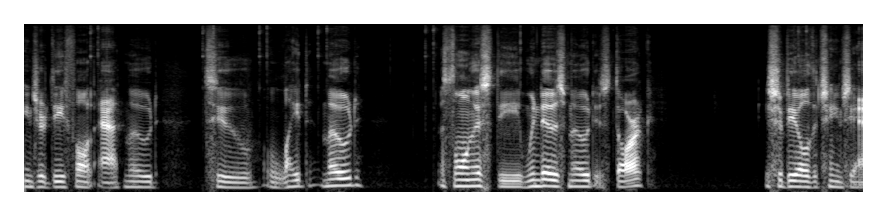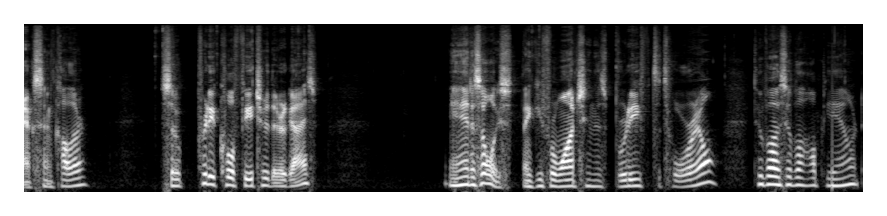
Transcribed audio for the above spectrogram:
change your default app mode to light mode as long as the Windows mode is dark, you should be able to change the accent color. So pretty cool feature there, guys. And as always, thank you for watching this brief tutorial. Do to help you out,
